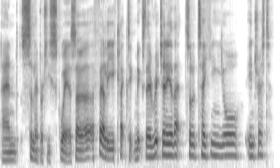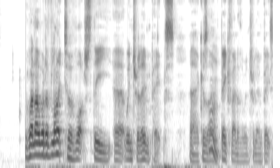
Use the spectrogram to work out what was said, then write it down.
and Celebrity Square. So a fairly eclectic mix there. Rich, any of that sort of taking your interest? Well, I would have liked to have watched the uh, Winter Olympics because I'm a big fan of the Winter Olympics.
